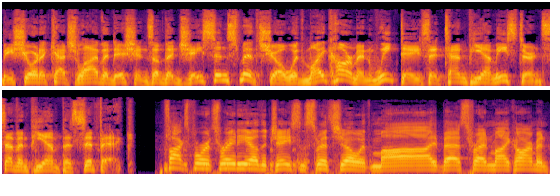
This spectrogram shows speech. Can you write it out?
Be sure to catch live editions of The Jason Smith Show with Mike Harmon weekdays at 10 p.m. Eastern, 7 p.m. Pacific. Fox Sports Radio, the Jason Smith Show with my best friend Mike Harmon.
